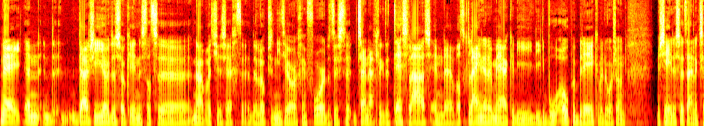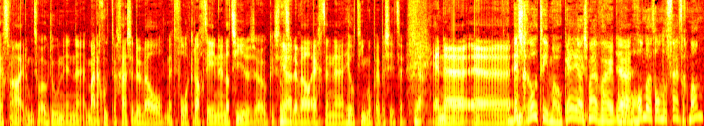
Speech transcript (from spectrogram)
Nee, en daar zie je dus ook in is dat ze, nou wat je zegt, eh, daar lopen ze niet heel erg in voor. Dat is het zijn eigenlijk de Tesla's en de wat kleinere merken die, die de boel openbreken, waardoor zo'n Mercedes uiteindelijk zegt van, ah ja, dat moeten we ook doen. En, uh, maar goed, dan gaan ze er wel met volle kracht in. En dat zie je dus ook. Is dat ze er wel echt een uh, heel team op hebben zitten. Ja. En, uh, Best en, groot team ook, hè? Juist maar, waar ja. 100, 150 man?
